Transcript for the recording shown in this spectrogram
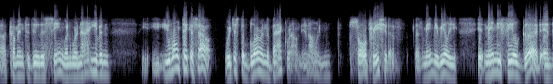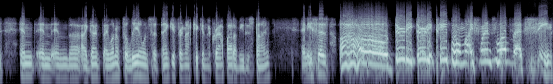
uh, come in to do this scene when we're not even. You won't pick us out. We're just a blur in the background, you know, and so appreciative. It made me really, it made me feel good, and and and and uh, I got, I went up to Leo and said, "Thank you for not kicking the crap out of me this time." and he says, "Oh, dirty, dirty people! My friends love that scene."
